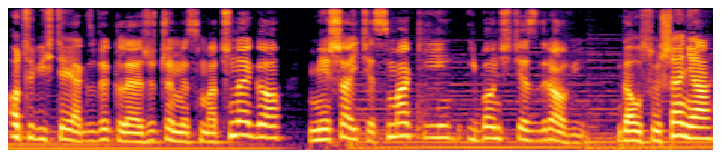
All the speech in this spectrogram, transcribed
Oczywiście jak zwykle życzymy smacznego, mieszajcie smaki i bądźcie zdrowi. Do usłyszenia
